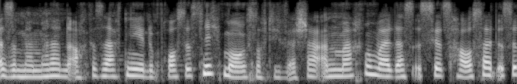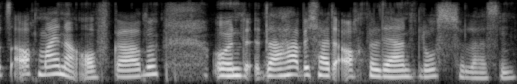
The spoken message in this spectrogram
also mein Mann hat auch gesagt, nee, du brauchst jetzt nicht morgens noch die Wäsche anmachen, weil das ist jetzt Haushalt, ist jetzt auch meine Aufgabe. Und da habe ich halt auch gelernt, loszulassen.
